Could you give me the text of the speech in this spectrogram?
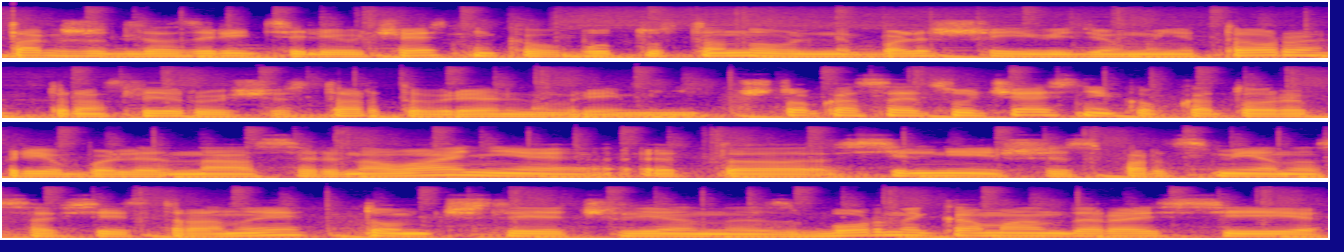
Также для зрителей и участников будут установлены большие видеомониторы, транслирующие старты в реальном времени. Что касается участников, которые прибыли на соревнования, это сильнейшие спортсмены со всей страны, в том числе члены сборной команды России,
